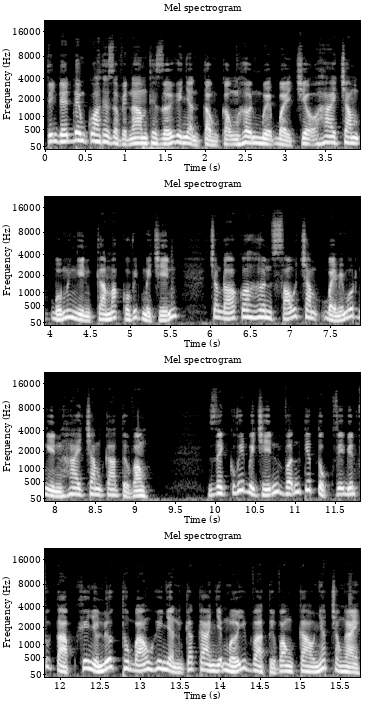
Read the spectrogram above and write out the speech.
Tính đến đêm qua theo giờ Việt Nam, thế giới ghi nhận tổng cộng hơn 17 triệu 240 nghìn ca mắc COVID-19, trong đó có hơn 671.200 ca tử vong. Dịch COVID-19 vẫn tiếp tục diễn biến phức tạp khi nhiều nước thông báo ghi nhận các ca nhiễm mới và tử vong cao nhất trong ngày.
